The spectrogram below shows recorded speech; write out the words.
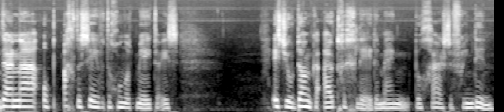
daarna op 7800 meter is, is Jodanka uitgegleden, mijn Bulgaarse vriendin.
